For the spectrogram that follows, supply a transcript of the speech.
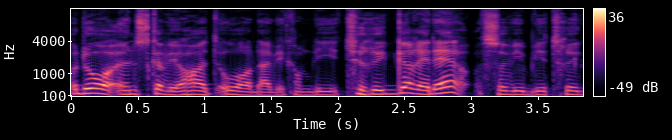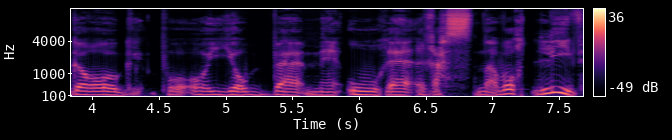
Og da ønsker vi å ha et år der vi kan bli tryggere i det, så vi blir tryggere òg på å jobbe med ordet resten av vårt liv.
